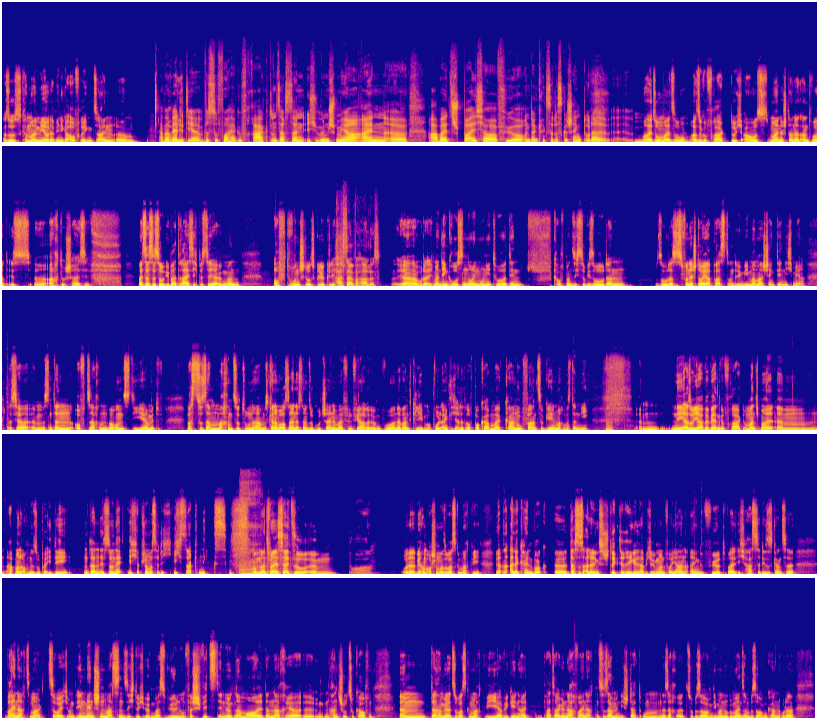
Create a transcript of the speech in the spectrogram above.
Also es kann mal mehr oder weniger aufregend sein. Ähm, Aber, Aber werdet ihr, wirst du vorher gefragt und sagst dann, ich wünsche mir einen äh, Arbeitsspeicher für und dann kriegst du das geschenkt oder äh, Mal so, mal so. Also gefragt durchaus. Meine Standardantwort ist, äh, ach du Scheiße. Pff. Weißt du, es ist so über 30 bist du ja irgendwann oft wunschlos glücklich. Hast du einfach alles. Ja, oder ich meine, den großen neuen Monitor, den kauft man sich sowieso dann so, dass es von der Steuer passt und irgendwie Mama schenkt den nicht mehr. Das ist ja, ähm, es sind dann oft Sachen bei uns, die eher mit was zusammen machen zu tun haben. Es kann aber auch sein, dass dann so Gutscheine mal fünf Jahre irgendwo an der Wand kleben, obwohl eigentlich alle drauf Bock haben, mal Kanu fahren zu gehen, machen wir es dann nie. Ähm, nee, also ja, wir werden gefragt und manchmal ähm, hat man auch eine super Idee und dann ist so, ne, ich habe schon was für dich, ich sag nix. und manchmal ist halt so, ähm, boah, oder wir haben auch schon mal sowas gemacht wie, wir hatten alle keinen Bock. Äh, das ist allerdings strikte Regel, habe ich irgendwann vor Jahren eingeführt, weil ich hasse dieses ganze Weihnachtsmarktzeug und in Menschenmassen sich durch irgendwas wühlen, um verschwitzt in irgendeiner Mall dann nachher äh, irgendeinen Handschuh zu kaufen. Ähm, da haben wir halt sowas gemacht wie, ja, wir gehen halt ein paar Tage nach Weihnachten zusammen in die Stadt, um eine Sache zu besorgen, die man nur gemeinsam besorgen kann. Oder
